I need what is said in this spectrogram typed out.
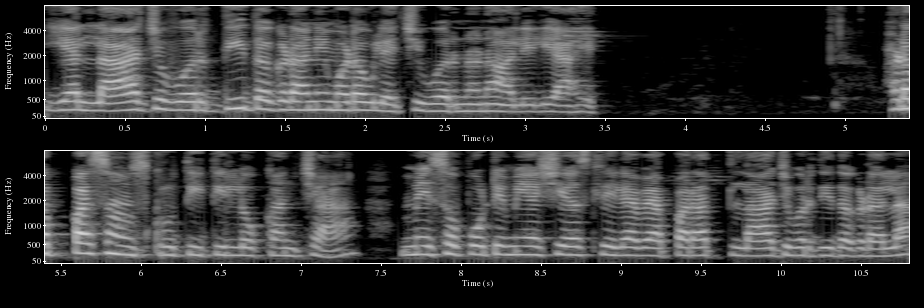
या लाजवर्दी दगडाने मडवल्याची वर्णनं आलेली आहेत. हडप्पा संस्कृतीतील लोकांच्या मेसोपोटेमियाशी असलेल्या व्यापारात लाजवर्दी दगडाला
